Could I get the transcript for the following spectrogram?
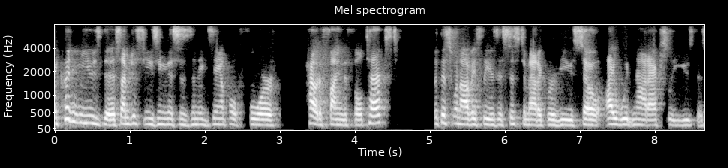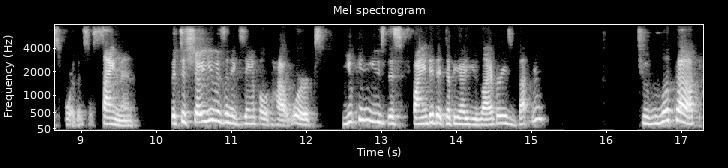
I couldn't use this. I'm just using this as an example for how to find the full text. But this one obviously is a systematic review, so I would not actually use this for this assignment. But to show you as an example of how it works, you can use this find it at WIU libraries button to look up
